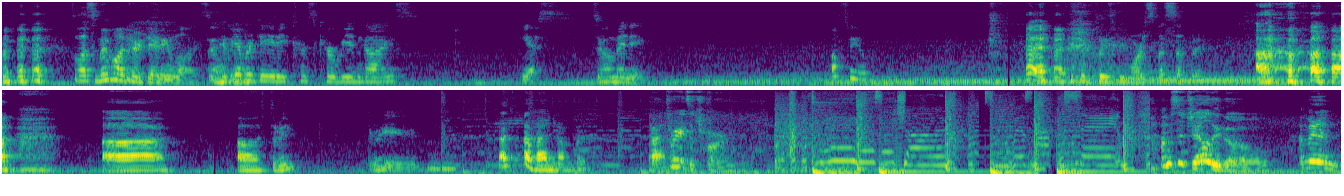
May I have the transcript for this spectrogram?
So let's move on to your dating life. So have you ever dated Korean guys? yes. So how many? A few. Could you please be more specific? uh, uh, uh, three. Three. That's not a bad number. Bad. Three is a charm. Three is a charm, I'm so jelly though. I mean,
